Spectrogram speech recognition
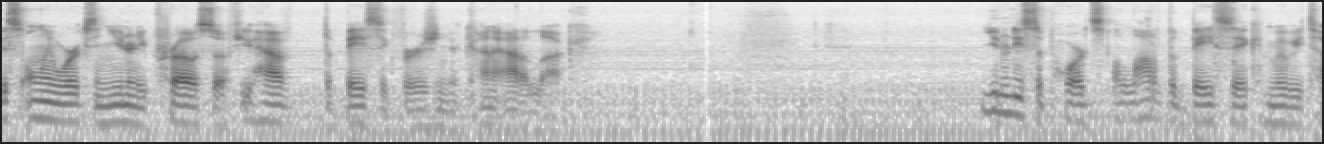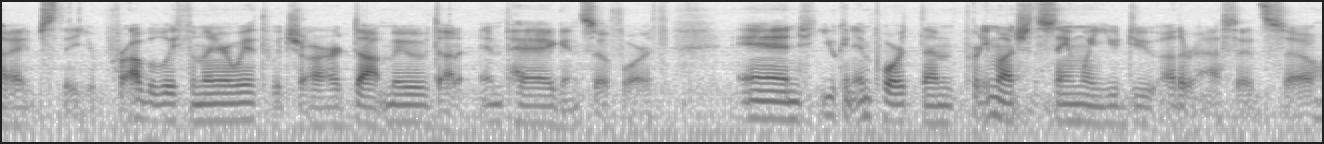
this only works in Unity Pro so if you have the basic version you're kind of out of luck. Unity supports a lot of the basic movie types that you're probably familiar with which are .mov, .mpeg and so forth and you can import them pretty much the same way you do other assets so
